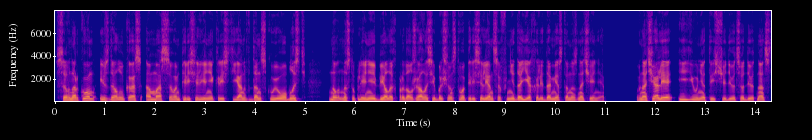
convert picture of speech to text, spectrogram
Совнарком издал указ о массовом переселении крестьян в Донскую область, но наступление белых продолжалось, и большинство переселенцев не доехали до места назначения. В начале июня 1919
